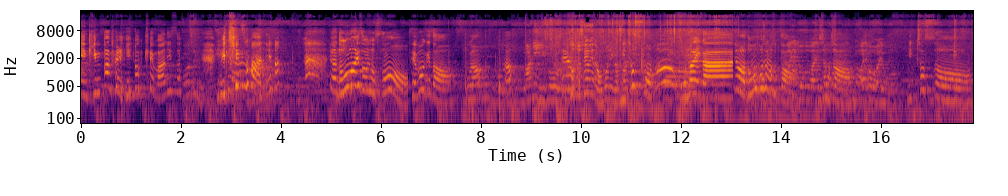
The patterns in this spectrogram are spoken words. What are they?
아 아니 김밥을 이렇게 많이 써 미친 거 아니야? 야 너무 많이 써주셨어 대박이다 뭐야? 포도야? 아니 이거 새우. 이것도 세영이네 어머니가 미쳤어 오마이갓 야 너무 고생하셨다 많이 먹어 많이 먹어 진짜 많이 먹어 많이 먹어 미쳤어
